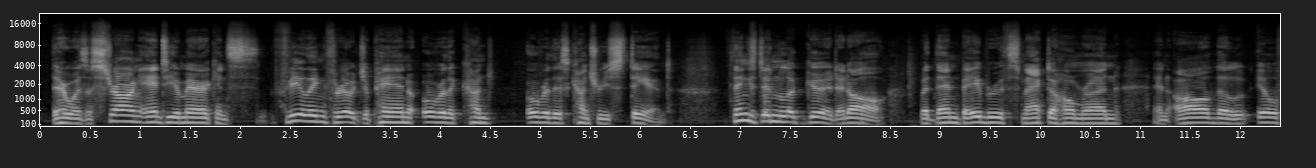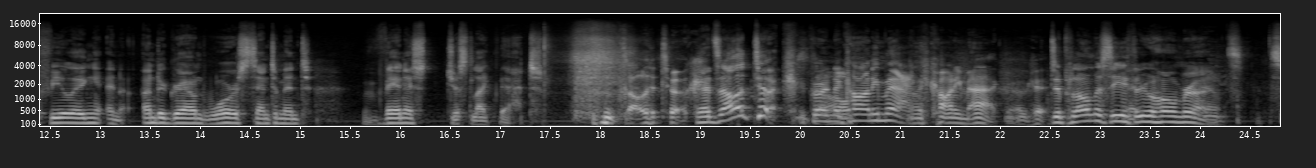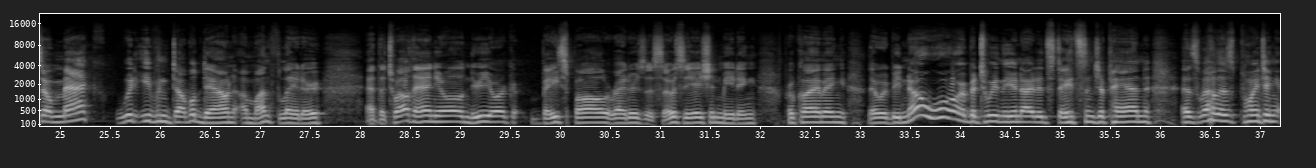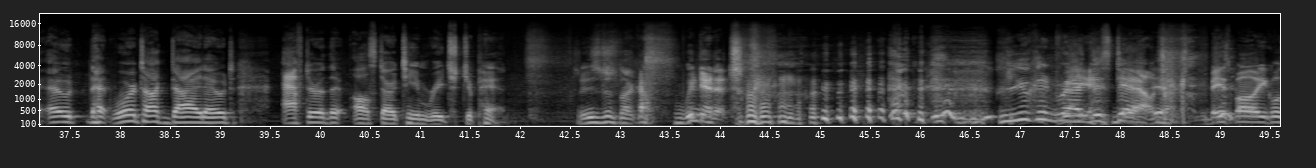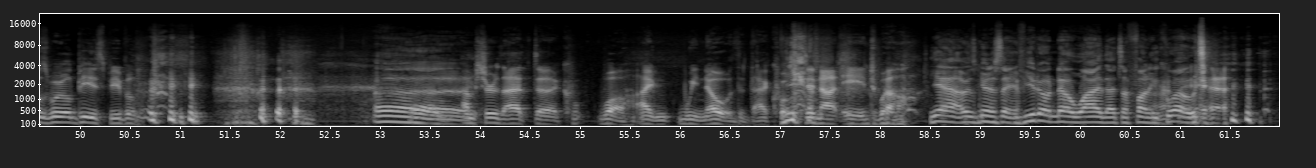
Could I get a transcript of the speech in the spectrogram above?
There was a strong anti-American feeling throughout Japan over the coun- over this country's stand. Things didn't look good at all, but then Babe Ruth smacked a home run, and all the ill feeling and underground war sentiment vanished just like that. That's all it took. That's all it took, according to Connie Mack. Connie Mack. Okay. Diplomacy through home runs. So Mack would even double down a month later at the 12th annual New York Baseball Writers Association meeting, proclaiming there would be no war between the United States and Japan, as well as pointing out that war talk died out after the All Star team reached Japan. So he's just like, "Oh, we did it. you can write this down. Yeah, yeah. Baseball equals world peace, people. Uh, I'm sure that. Uh, qu- well, I we know that that quote did not age well. Yeah, I was gonna say if you don't know why that's a funny quote, Yeah.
